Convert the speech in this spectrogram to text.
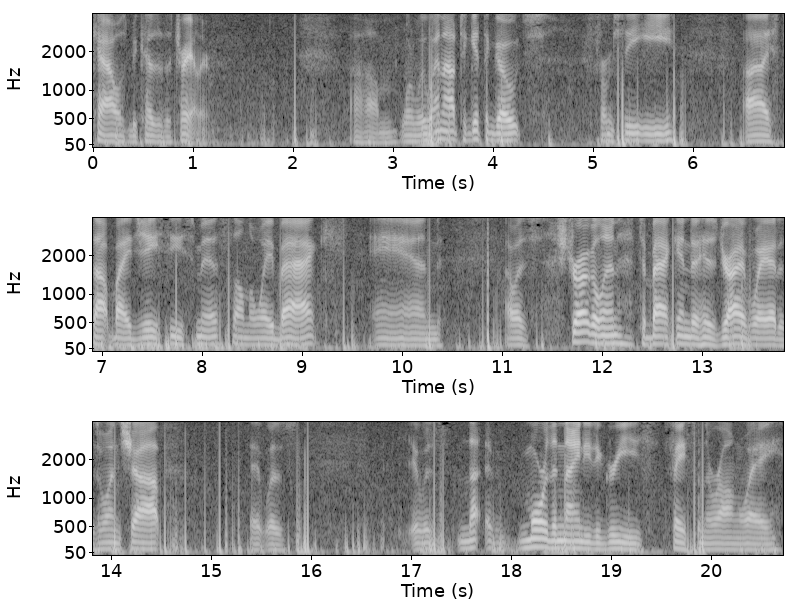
cows because of the trailer. Um, when we went out to get the goats from CE, I stopped by J.C. Smith's on the way back, and I was struggling to back into his driveway at his one shop It was it was not, more than 90 degrees facing the wrong way.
